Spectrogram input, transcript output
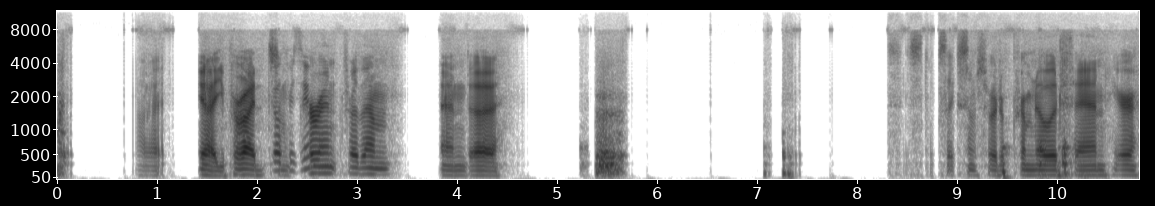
All right. Yeah, you provide Go some for current for them, and uh, this looks like some sort of primnoid fan here.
